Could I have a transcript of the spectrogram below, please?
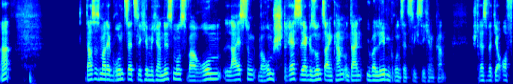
Ja? Das ist mal der grundsätzliche Mechanismus, warum Leistung, warum Stress sehr gesund sein kann und dein Überleben grundsätzlich sichern kann. Stress wird ja oft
